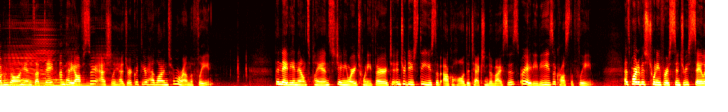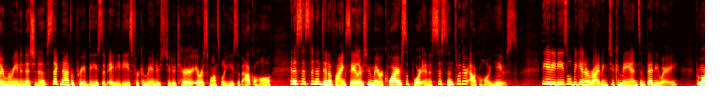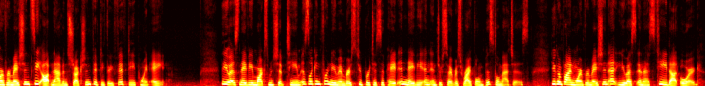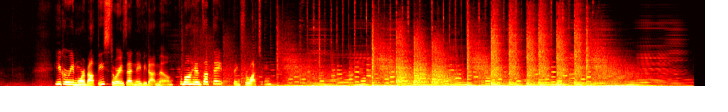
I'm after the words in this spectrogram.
Welcome to All Hands Update. I'm Petty Officer Ashley Hedrick with your headlines from around the fleet. The Navy announced plans January 23rd to introduce the use of alcohol detection devices, or ADDs, across the fleet. As part of its 21st Century Sailor Marine Initiative, SECNAV approved the use of ADDs for commanders to deter irresponsible use of alcohol and assist in identifying sailors who may require support and assistance with their alcohol use. The ADDs will begin arriving to commands in February. For more information, see OPNAV Instruction 5350.8. The U.S. Navy Marksmanship Team is looking for new members to participate in Navy and inter-service rifle and pistol matches. You can find more information at usnst.org. You can read more about these stories at Navy.mil. From All Hands Update, thanks for watching.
